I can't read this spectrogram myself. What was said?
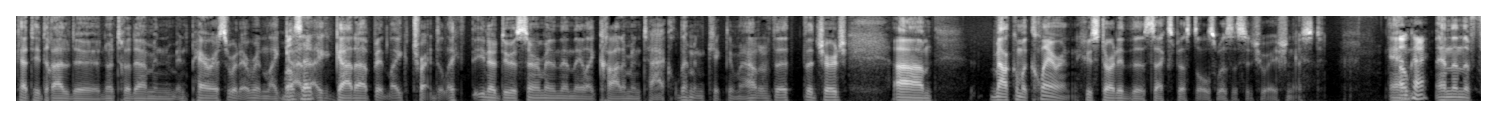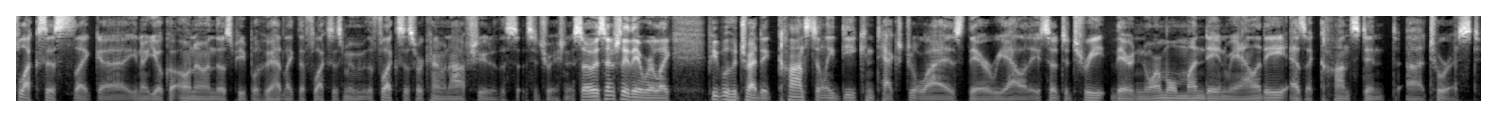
Cathédrale de Notre Dame in, in Paris or whatever, and like Well got, got up and like tried to like you know do a sermon, and then they like caught him and tackled him and kicked him out of the the church. Um, Malcolm McLaren, who started the Sex Pistols, was a situationist. And, Okay. And then the Fluxists, like uh, you know Yoko Ono and those people who had like the Fluxus movement. The Fluxists were kind of an offshoot of the situation. So essentially, they were like people who tried to constantly decontextualize their reality. So to treat their normal mundane reality as a constant uh, tourist.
